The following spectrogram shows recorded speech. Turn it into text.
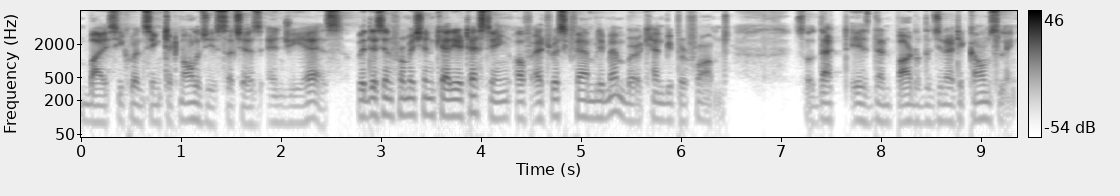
by sequencing technologies such as NGS. With this information, carrier testing of at-risk family member can be performed. So that is then part of the genetic counseling.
